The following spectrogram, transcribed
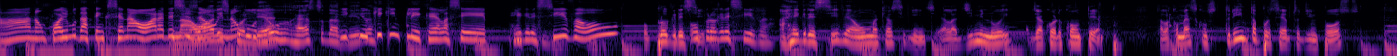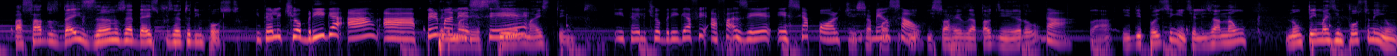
Ah, não pode mudar. Tem que ser na hora a decisão Na hora e não escolher muda. o resto da E, e vida o que, que implica ela ser regressiva ou, ou progressiva. ou progressiva? A regressiva é uma que é o seguinte, ela diminui de acordo com o tempo. Então ela começa com os 30% de imposto, passados 10 anos é 10% de imposto. Então ele te obriga a, a permanecer. mais tempo. Então ele te obriga a fazer esse aporte Esse aporte. mensal. E, e só resgatar o dinheiro Tá. lá. E depois é o seguinte, ele já não, não tem mais imposto nenhum.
